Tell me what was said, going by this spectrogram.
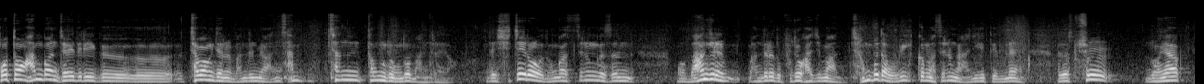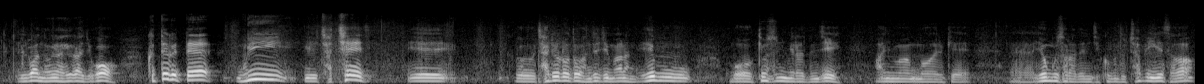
보통 한 번 저희들이 그 어, 처방전을 만들면 한 3,000통 정도 만들어요. 근데 실제로 농가 쓰는 것은 뭐 만기를 만들어도 부족하지만 전부 다 우리 것만 쓰는 건 아니기 때문에 그래서 수출 농약, 일반 농약 해가지고 그때그때 우리 이 자체 그 자료로도 만들지만 외부 뭐 교수님이라든지 아니면 뭐 이렇게 에, 연구소라든지 그분들 초빙해서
